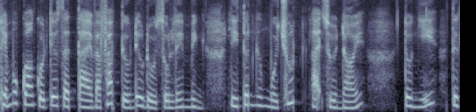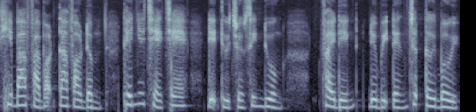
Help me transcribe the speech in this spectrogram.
Thấy một quan của tiêu giật tài và pháp tướng đều đổ dồn lên mình, Lý Tuân ngưng một chút, lại rồi nói. Tôi nghĩ từ khi ba phái bọn ta vào đầm, thế như trẻ tre, đệ tử trường sinh đường, phải đến đều bị đánh trận tơi bời.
